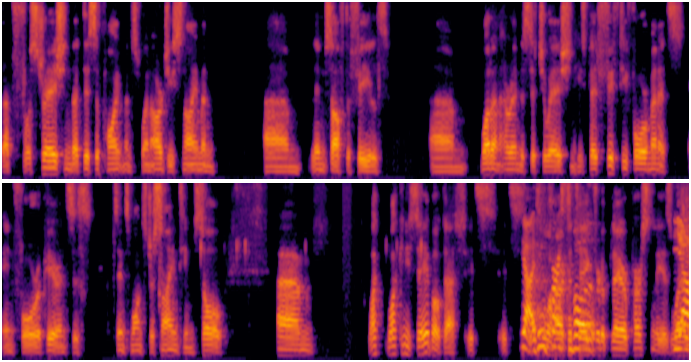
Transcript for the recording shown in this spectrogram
that frustration, that disappointment when RG Snyman um, limps off the field. Um, what an horrendous situation. He's played 54 minutes in four appearances since Munster signed him. So, um, what what can you say about that? It's it's yeah. It's I think so first of all, for the player personally as well. Yeah,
